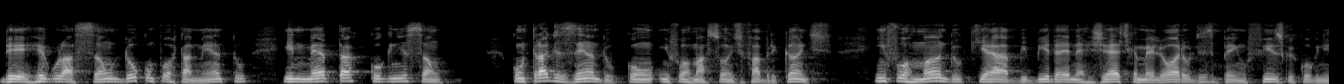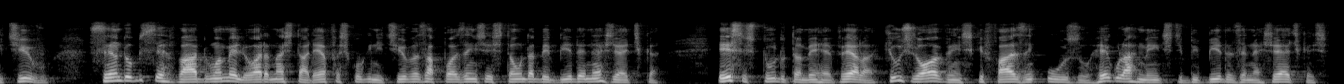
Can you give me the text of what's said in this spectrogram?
de regulação do comportamento e metacognição, contradizendo com informações de fabricantes informando que a bebida energética melhora o desempenho físico e cognitivo, sendo observado uma melhora nas tarefas cognitivas após a ingestão da bebida energética. Esse estudo também revela que os jovens que fazem uso regularmente de bebidas energéticas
